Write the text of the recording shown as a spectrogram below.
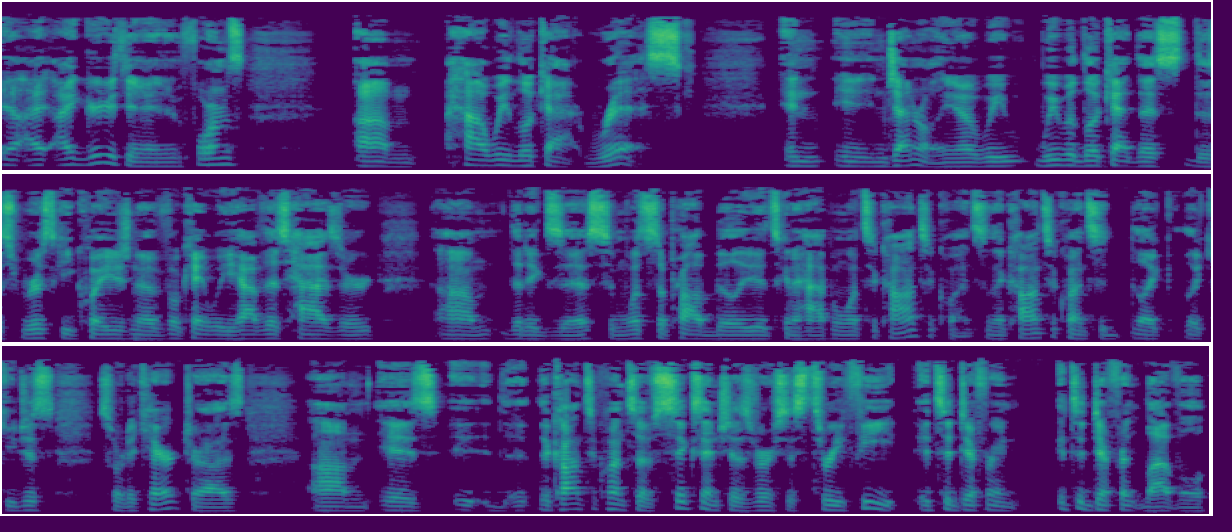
I, I agree with you. It informs um, how we look at risk in in general. You know, we we would look at this this risk equation of okay, well, you have this hazard um, that exists, and what's the probability it's going to happen? What's the consequence? And the consequence, like like you just sort of characterized, um, is the, consequence of six inches versus three feet. It's a different it's a different level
